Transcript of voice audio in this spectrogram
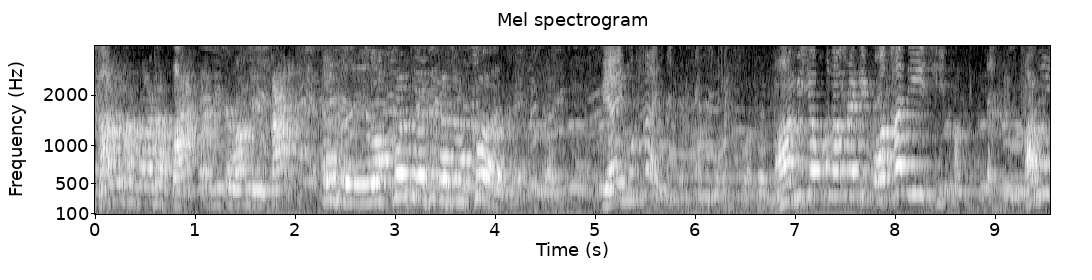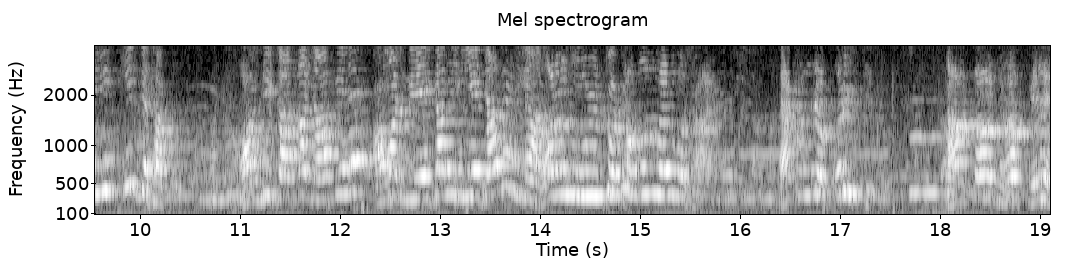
ছাড় না তোমাটা পার করে দিতে পারলে স্যার এই যে অক্ষয় তো এসে গেছে অক্ষয়। বেআই মশাই আমি যখন আপনাকে কথা দিয়েছি আপনি নিশ্চিন্তে থাকুন। আপনি টাকা না পেলে আমার মেয়েকে আপনি নিয়ে যাবেন না। বরং উল্টোটা বললেন মশাই। এখন যে পরিস্থিতি টাকা না পেলে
